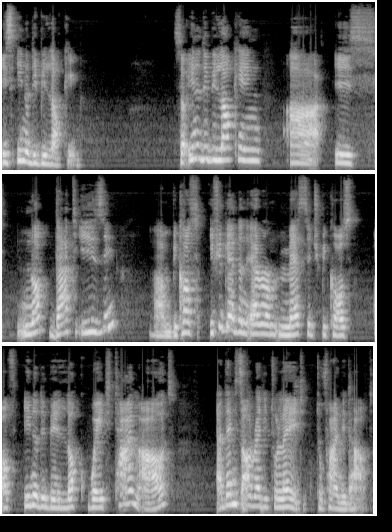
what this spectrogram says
is InnoDB locking. So InnoDB locking uh, is not that easy um, because if you get an error message because of InnoDB lock wait timeout, uh, then it's already too late to find it out.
